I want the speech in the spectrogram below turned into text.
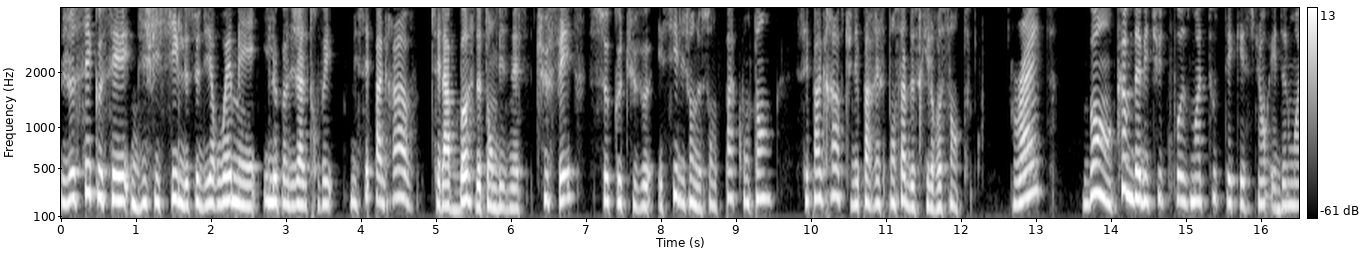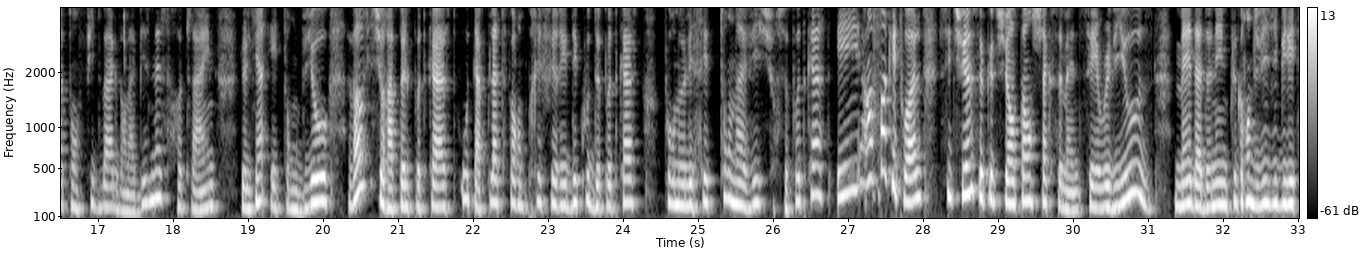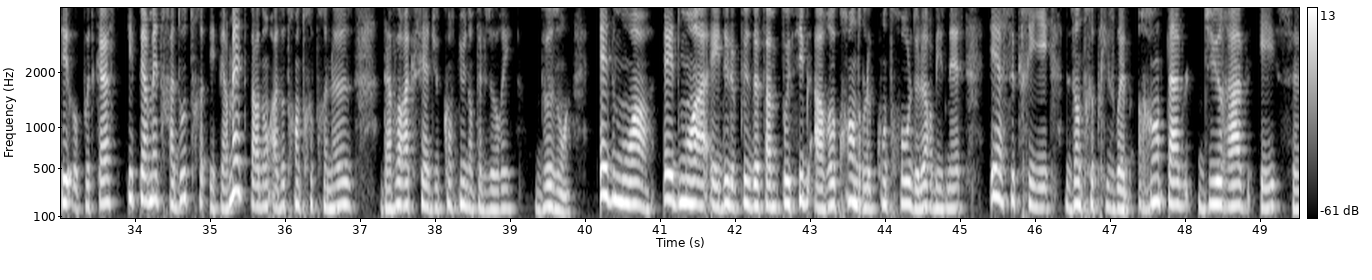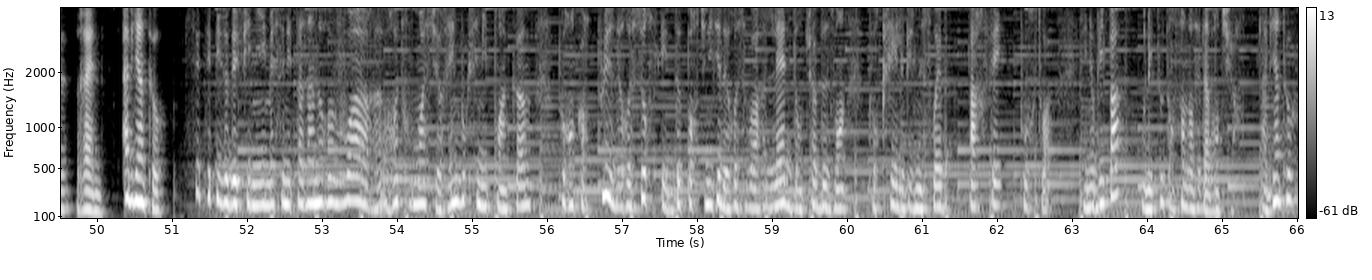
Je sais que c'est difficile de se dire ouais mais ils le peuvent déjà le trouver mais c'est pas grave, tu es la boss de ton business, tu fais ce que tu veux. Et si les gens ne sont pas contents, c'est pas grave, tu n'es pas responsable de ce qu'ils ressentent. Right? Bon, comme d'habitude, pose-moi toutes tes questions et donne-moi ton feedback dans la business hotline. Le lien est en bio. Va aussi sur Apple Podcast ou ta plateforme préférée d'écoute de podcast pour me laisser ton avis sur ce podcast et un 5 étoiles si tu aimes ce que tu entends chaque semaine. Ces reviews m'aident à donner une plus grande visibilité au podcast et permettre à d'autres et à d'autres entrepreneuses d'avoir accès à du contenu dont elles auraient besoin. Aide-moi, aide-moi à aider le plus de femmes possible à reprendre le contrôle de leur business et à se créer des entreprises web rentables, durables et sereines. À bientôt. Cet épisode est fini, mais ce n'est pas un au revoir. Retrouve-moi sur rainbooksimi.com pour encore plus de ressources et d'opportunités de recevoir l'aide dont tu as besoin pour créer le business web parfait pour toi. Et n'oublie pas, on est tous ensemble dans cette aventure. À bientôt.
